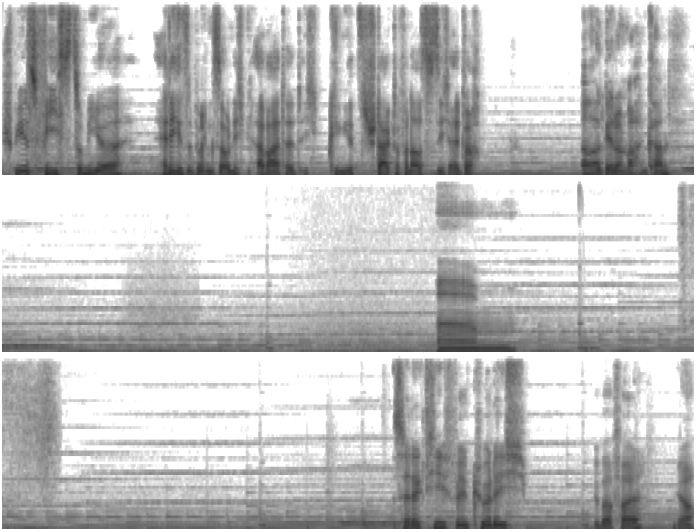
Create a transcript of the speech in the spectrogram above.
Spiel ist fies zu mir. Hätte ich jetzt übrigens auch nicht erwartet. Ich ging jetzt stark davon aus, dass ich einfach Armageddon machen kann. Ähm. Selektiv, willkürlich, Überfall. Ja.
